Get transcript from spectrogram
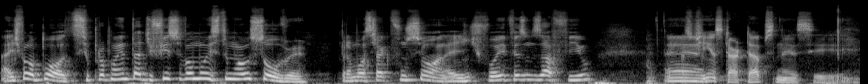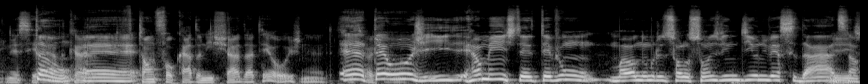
A gente falou, pô, se o proponente tá difícil, vamos estimular o solver para mostrar que funciona. Aí a gente foi e fez um desafio. é, Mas tinha startups nesse, nesse Então, época é- tão focado, nichado até hoje, né? É, Difícil até hoje. E realmente teve, teve um maior número de soluções vindo de universidades e tal.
